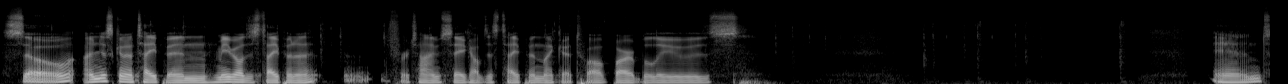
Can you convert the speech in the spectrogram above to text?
So I'm just going to type in, maybe I'll just type in a, for time's sake, I'll just type in like a 12 bar blues. And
